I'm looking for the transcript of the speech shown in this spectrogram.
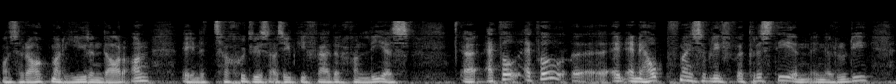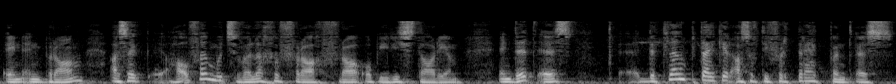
ons raak maar hier en daar aan en dit sou goed wees as jy bietjie verder gaan lees. Uh, ek wil ek wil uh, en en help vir my asseblief vir uh, Christie en en Rudy en en Bram as ek halfe moetswillige vraag vra op hierdie stadium en dit is uh, dit klink baie keer asof die vertrekpunt is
